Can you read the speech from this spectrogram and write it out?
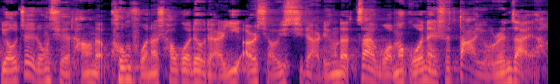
有这种血糖的空腹呢超过六点一而小于七点零的，在我们国内是大有人在呀。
